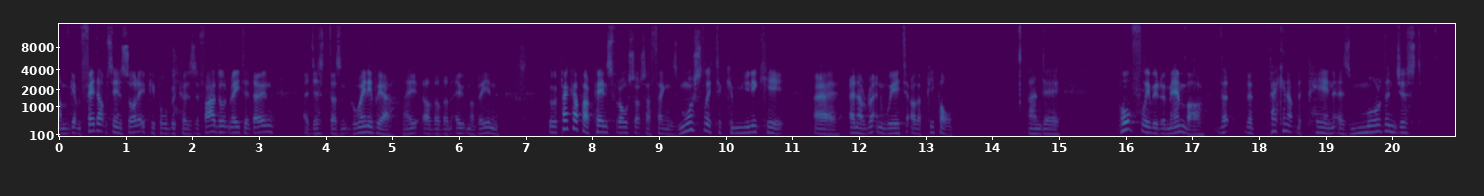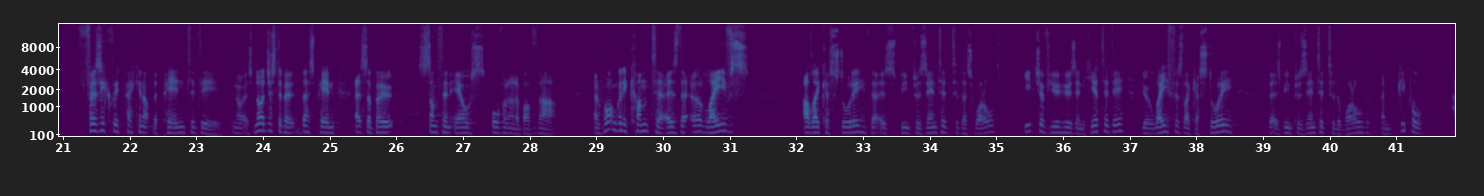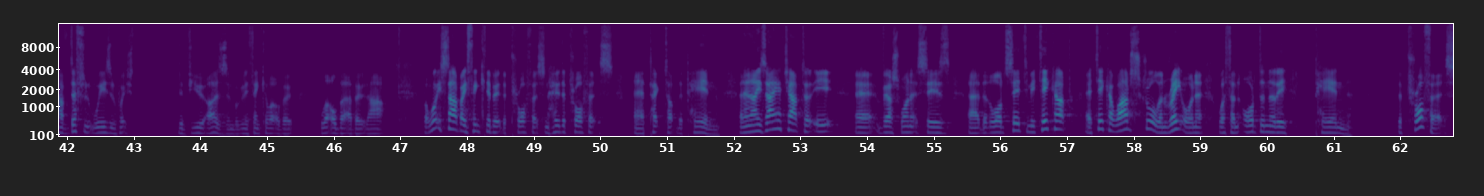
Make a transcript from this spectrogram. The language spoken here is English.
I'm getting fed up saying sorry to people because if I don't write it down, it just doesn't go anywhere, right, other than out my brain. But we pick up our pens for all sorts of things, mostly to communicate uh, in a written way to other people. And uh, hopefully, we remember that the picking up the pen is more than just physically picking up the pen today. You know, it's not just about this pen, it's about something else over and above that. And what I'm going to come to is that our lives are like a story that is being presented to this world. Each of you who's in here today, your life is like a story that has been presented to the world, and people have different ways in which they view us, and we're going to think a little bit, a little bit about that. But I want to start by thinking about the prophets and how the prophets uh, picked up the pen. And in Isaiah chapter 8, uh, verse 1, it says uh, that the Lord said to me, Take up, uh, take a large scroll and write on it with an ordinary pen. The prophets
